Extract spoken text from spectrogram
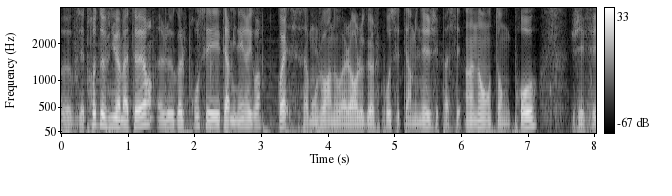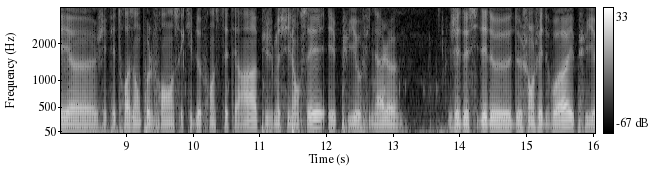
vous êtes redevenu amateur. Le Golf Pro, c'est terminé, Grégoire? Ouais, c'est ça. Bonjour Arnaud. Alors, le Golf Pro, c'est terminé. J'ai passé un an en tant que pro. J'ai fait, fait trois ans Pôle France, équipe de France, etc. Puis je me suis lancé. Et puis au final, j'ai décidé de, de, changer de voie. Et puis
